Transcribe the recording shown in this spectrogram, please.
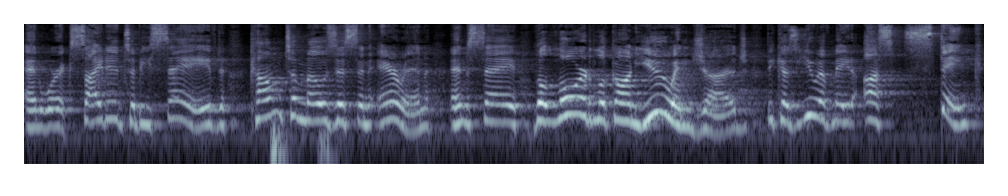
and were excited to be saved, come to Moses and Aaron and say, The Lord look on you and judge, because you have made us stink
